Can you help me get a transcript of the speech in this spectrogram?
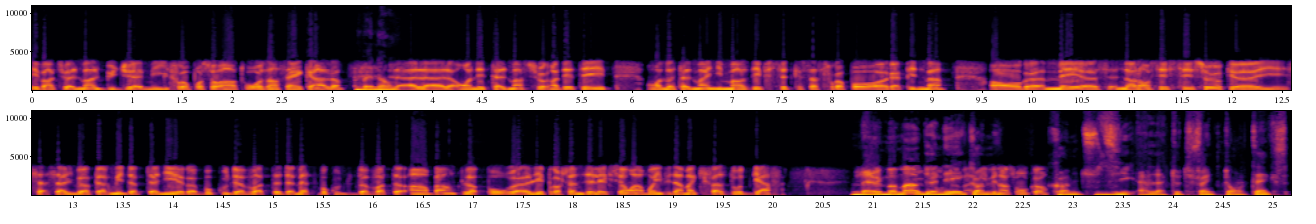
éventuellement le budget, mais il fera pas ça en trois ans, cinq ans. Là. Mais non. on est tellement surendetté, on a tellement un immense déficit que ça se fera pas euh, rapidement. Or, euh, mais non, non, c'est sûr que ça, ça, lui a permis d'obtenir beaucoup de votes, de mettre beaucoup de votes en banque là, pour les prochaines élections, à moins évidemment qu'il fasse d'autres gaffes. Mais à un moment donné, comme, comme tu dis à la toute fin de ton texte,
